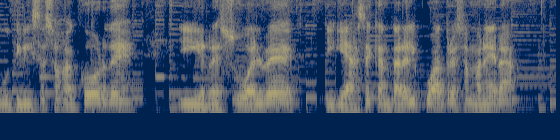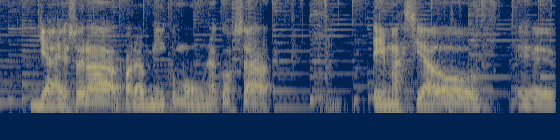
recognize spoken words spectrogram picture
utiliza esos acordes y resuelve y que hace cantar el 4 de esa manera. Ya eso era para mí como una cosa demasiado eh,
